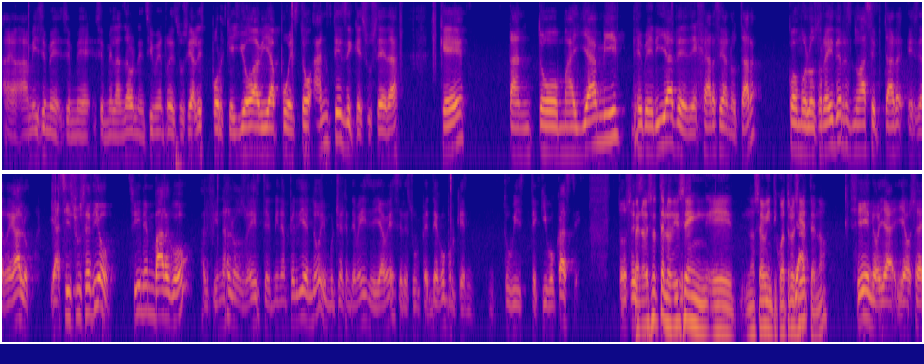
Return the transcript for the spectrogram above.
a, a mí se me, se, me, se me lanzaron encima en redes sociales porque yo había puesto antes de que suceda que tanto Miami debería de dejarse anotar como los Raiders no aceptar ese regalo. Y así sucedió. Sin embargo, al final los Raiders terminan perdiendo y mucha gente me dice, ya ves, eres un pendejo porque tuviste, te equivocaste. Entonces, Pero eso te lo dicen, eh, no sé, 24/7, ¿no? Sí, no, ya, ya, o sea,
